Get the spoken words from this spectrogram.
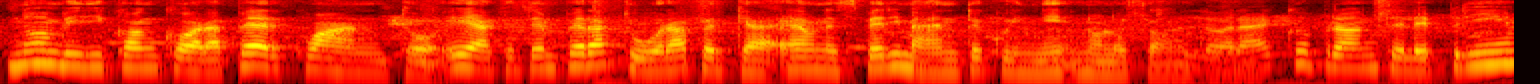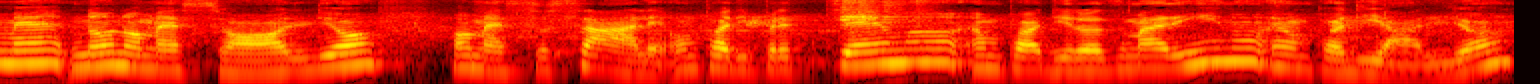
Non vi dico ancora per quanto e a che temperatura perché è un esperimento e quindi non lo so. Allora, ecco pronte le prime. Non ho messo olio, ho messo sale, un po' di prezzemolo, un po' di rosmarino e un po' di aglio.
